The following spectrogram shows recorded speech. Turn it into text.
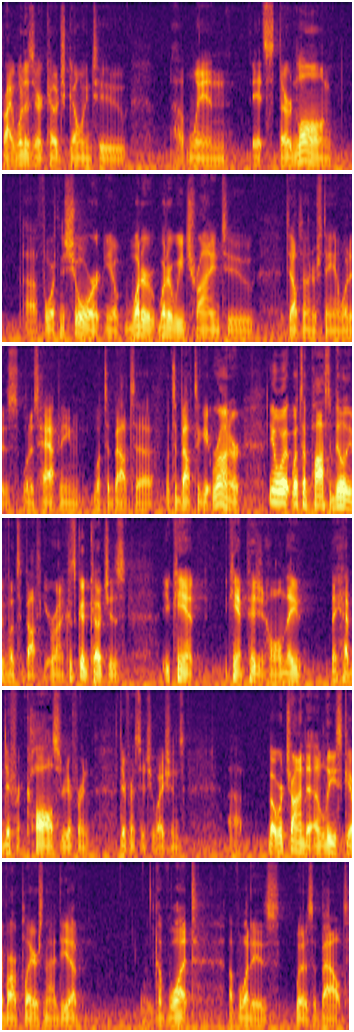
Right? What is their coach going to uh, when it's third and long, uh, fourth and short? You know, what are what are we trying to to help them understand what is what is happening, what's about to what's about to get run, or you know what, what's a possibility of what's about to get run? Because good coaches, you can't you can't pigeonhole them. They they have different calls for different different situations. Uh, but we're trying to at least give our players an idea of what of what is what is about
